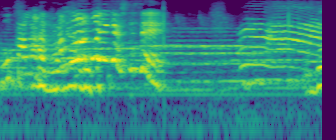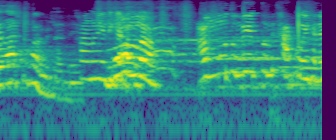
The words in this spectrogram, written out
ও কালো রঙের আম্মু এদিকে আসতেছে? আম্মু তুমি তুমি থাকো এখানে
